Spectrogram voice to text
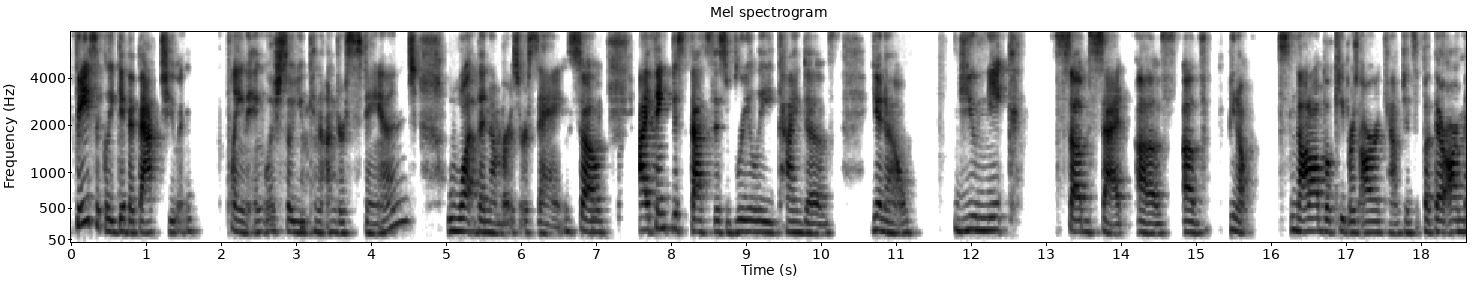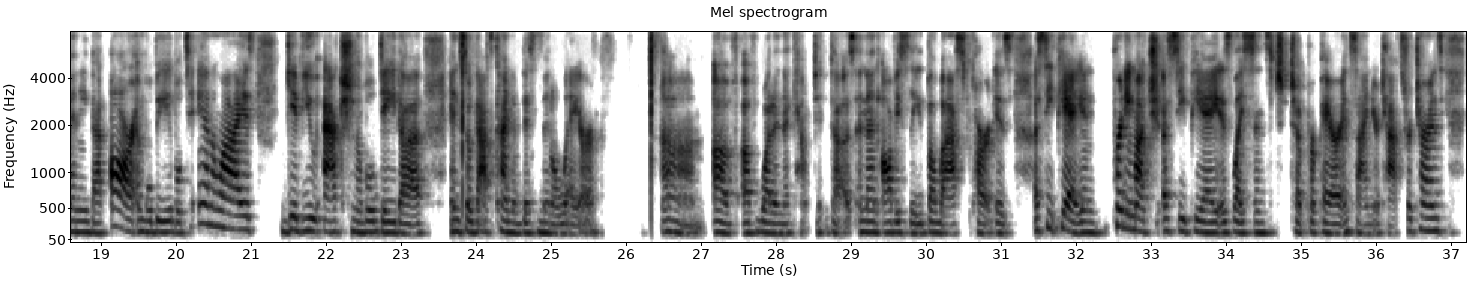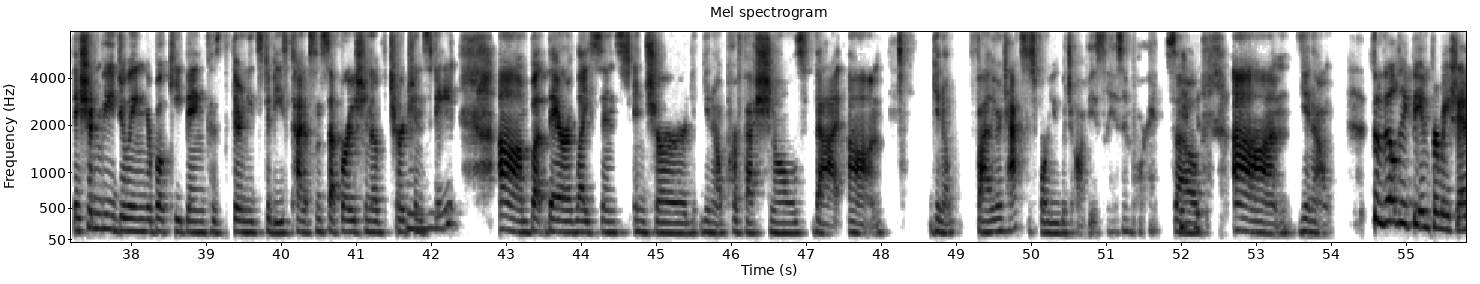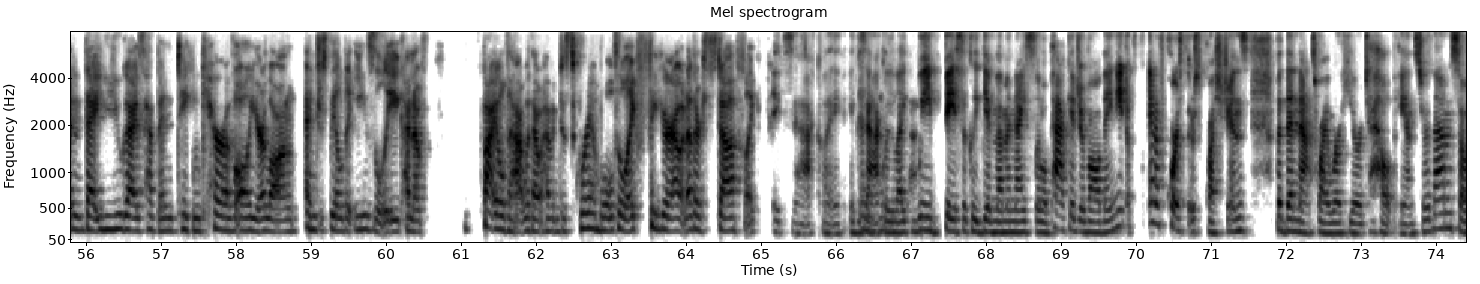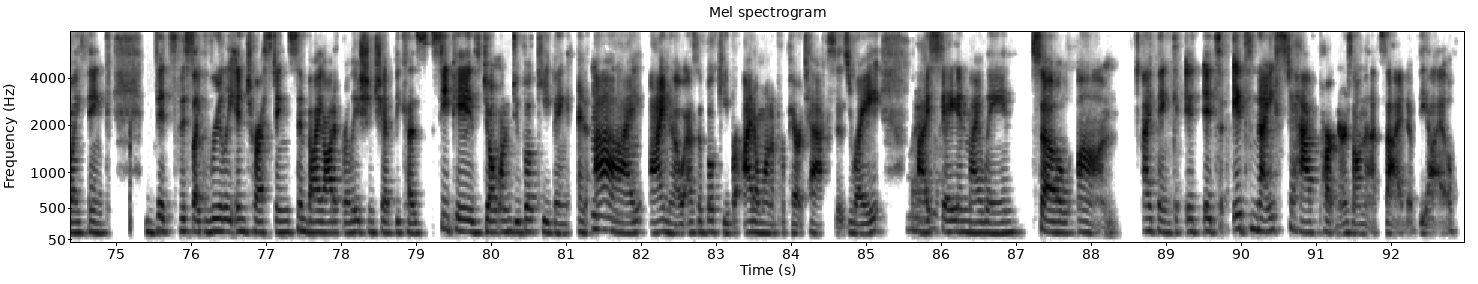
basically give it back to you in plain English so you can understand what the numbers are saying. So mm-hmm. I think this that's this really kind of, you know, unique subset of of, you know, not all bookkeepers are accountants, but there are many that are and will be able to analyze, give you actionable data. And so that's kind of this middle layer um, of of what an accountant does, and then obviously the last part is a CPA, and pretty much a CPA is licensed to prepare and sign your tax returns. They shouldn't be doing your bookkeeping because there needs to be kind of some separation of church mm-hmm. and state, um, but they're licensed, insured, you know, professionals that um, you know file your taxes for you which obviously is important so um you know so they'll take the information that you guys have been taking care of all year long and just be able to easily kind of file that without having to scramble to like figure out other stuff like exactly exactly like we basically give them a nice little package of all they need and of course there's questions but then that's why we're here to help answer them so i think it's this like really interesting symbiotic relationship because cpas don't want to do bookkeeping and mm-hmm. i i know as a bookkeeper i don't want to prepare taxes right? right i stay in my lane so um I think it, it's it's nice to have partners on that side of the aisle.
